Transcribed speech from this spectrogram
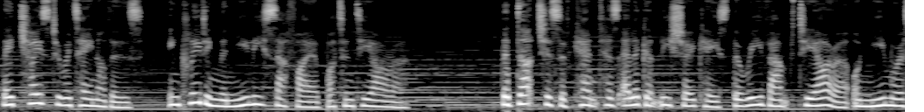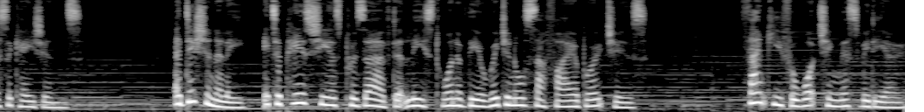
they chose to retain others, including the newly sapphire button tiara. The Duchess of Kent has elegantly showcased the revamped tiara on numerous occasions. Additionally, it appears she has preserved at least one of the original sapphire brooches. Thank you for watching this video.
